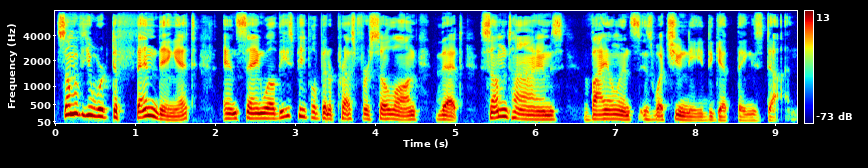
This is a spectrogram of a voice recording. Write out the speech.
Some of you were defending it and saying, well, these people have been oppressed for so long that sometimes violence is what you need to get things done.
